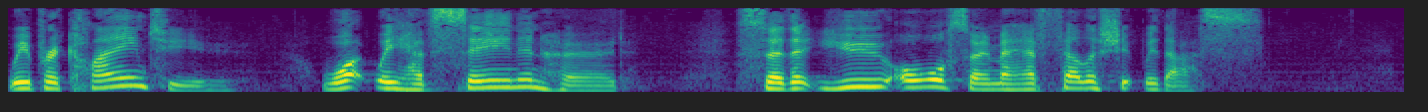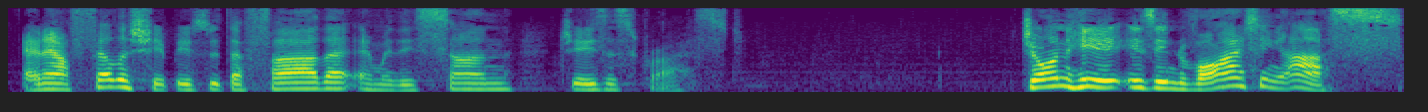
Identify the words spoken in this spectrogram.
We proclaim to you what we have seen and heard, so that you also may have fellowship with us. And our fellowship is with the Father and with his Son, Jesus Christ. John here is inviting us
